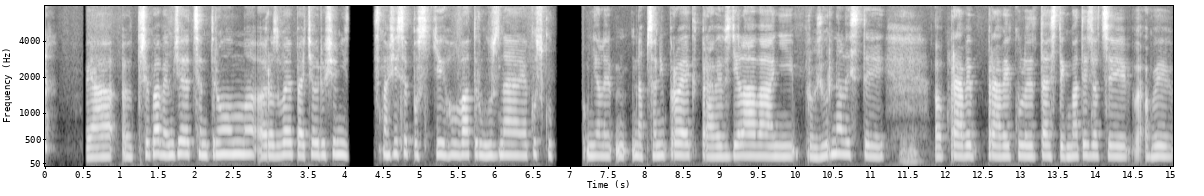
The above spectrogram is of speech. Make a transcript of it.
já eh, třeba vím, že Centrum rozvoje péče o duševní snaží se postihovat různé jako skupiny Měli napsaný projekt právě vzdělávání pro žurnalisty, mm-hmm. právě, právě kvůli té stigmatizaci, aby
